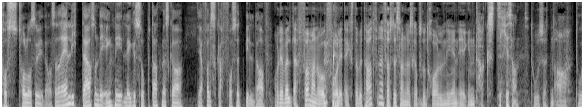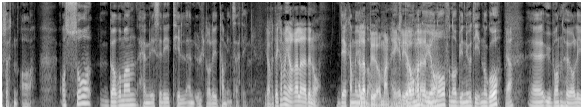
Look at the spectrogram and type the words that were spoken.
kosthold og så videre. Så det er litt der som det egentlig legges opp til at vi skal iallfall skaffe oss et bilde av. Og det er vel derfor man òg får litt ekstra betalt for den første svangerskapskontrollen i en egen takst. Ikke sant? 217A. 217A. Og så bør man henvise de til en ultralydterminsetting. Ja, for det kan man gjøre allerede nå. Det kan man Eller gjøre da. bør man egentlig gjøre det bør man gjøre nå? for nå begynner jo tiden å gå. Ja. Eh, ubønnhørlig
